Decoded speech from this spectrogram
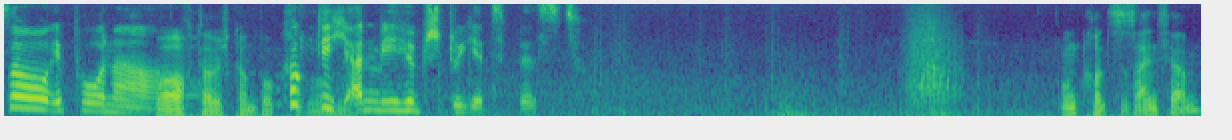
So, Epona. Ach, da habe ich keinen Bock Guck drauf. dich an, wie hübsch du jetzt bist. Und konntest du es einfärben?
